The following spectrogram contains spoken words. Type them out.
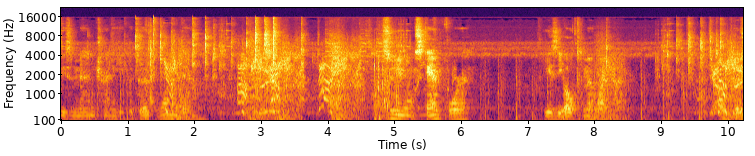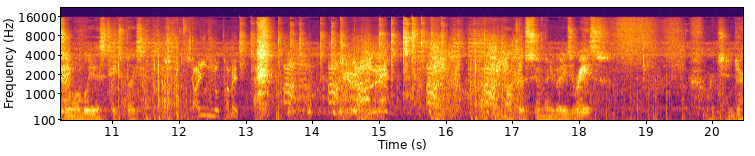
These men trying to keep a good woman down. Tatsumi won't stand for it. He is the ultimate white knight. Presumably this takes place not to assume anybody's race or gender.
